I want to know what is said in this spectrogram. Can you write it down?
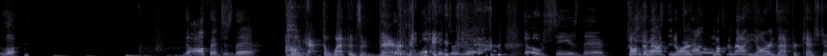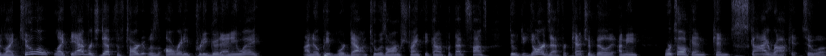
Look, the offense is there. Oh yeah, the weapons are there. The weapons are there. The OC is there. Talk He about yards. talent. Talk about yards after catch, dude. Like Tua, like the average depth of target was already pretty good anyway. I know people were doubting to his arm strength. He kind of put that to. Dude, the yards after catch ability. I mean, we're talking can skyrocket to a.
